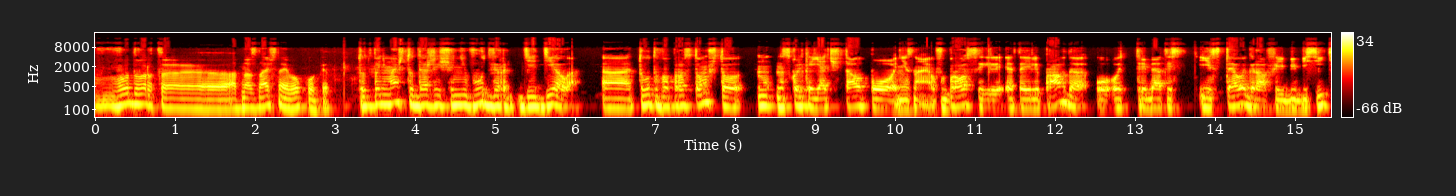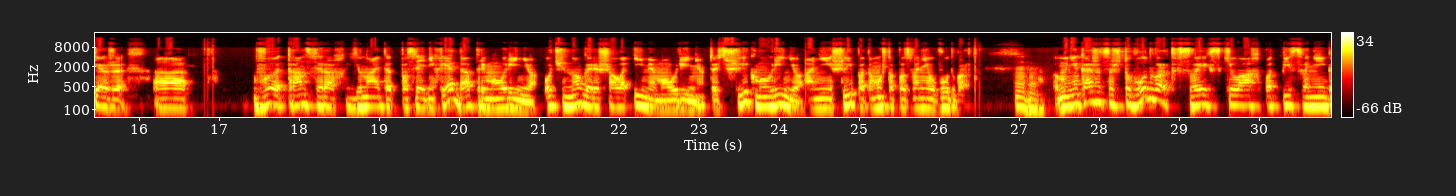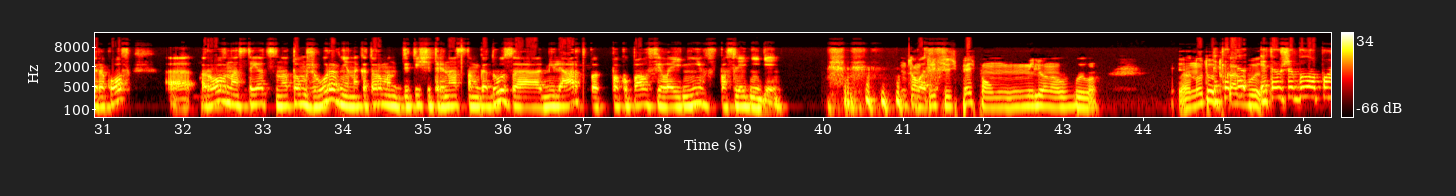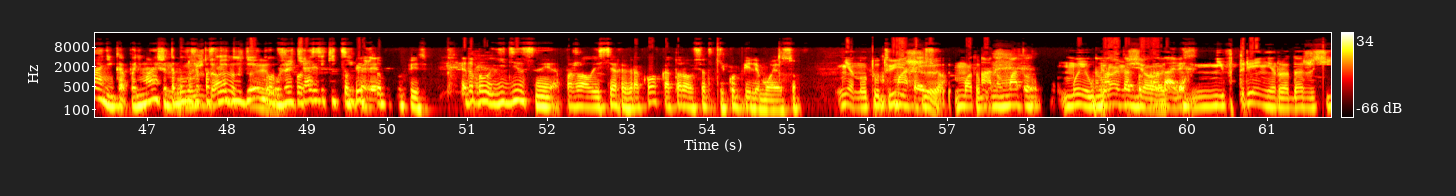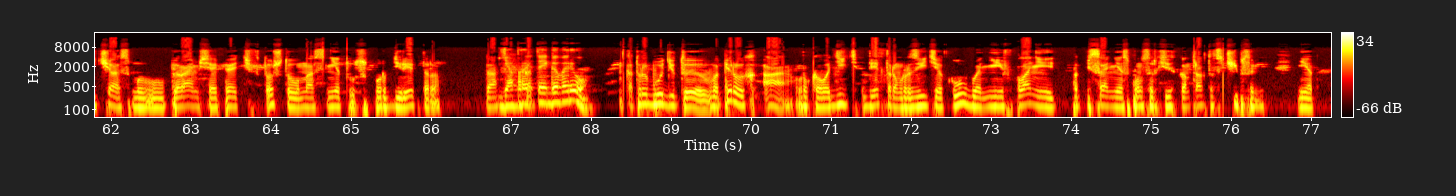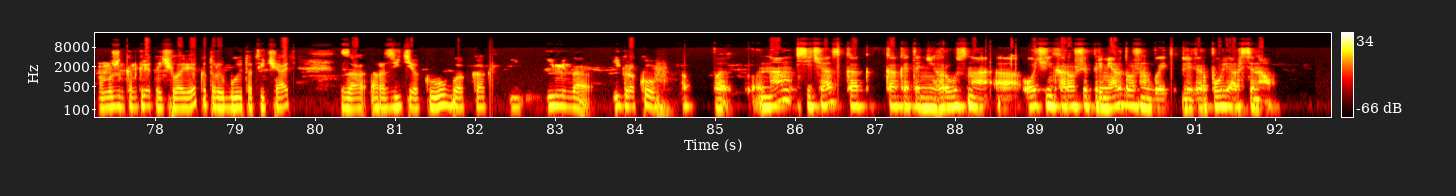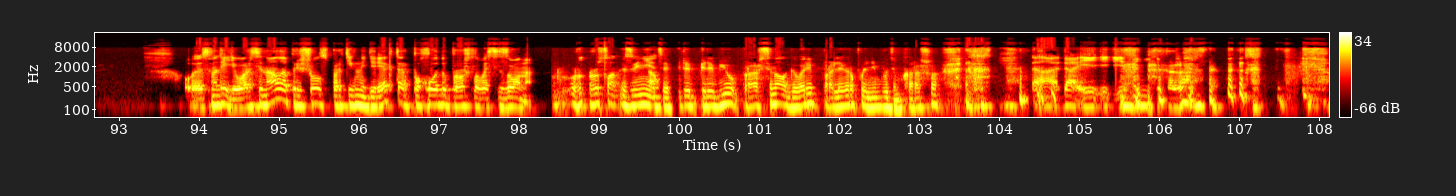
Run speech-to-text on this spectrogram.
Вудвард э, однозначно его купит. Тут понимаешь, что даже еще не в Вудверде дело. А, Тут вопрос в том, что, ну, насколько я читал по, не знаю, вбросы, или это или правда, от ребят из, из Telegraph и BBC тех же, а, в трансферах Юнайтед последних лет, да, при Мауриньо, очень много решало имя Мауриньо. То есть шли к Мауриньо, а не шли, потому что позвонил Вудвард. Мгм. Мне кажется, что Вудвард в своих скиллах подписывания игроков ровно остается на том же уровне, на котором он в 2013 году за миллиард по- покупал Филайни в последний день. Ну, там 35, по-моему, миллионов было. Э, ну тут так как это, бы... это уже была паника, понимаешь? Это ну, был уже последний да, день, уже купить, часики тикали. Купить, купить. Это был единственный, пожалуй, из тех игроков, которого все-таки купили Моэсу. Не, ну тут Мата видишь, еще. Мата... А, ну Мату... Мы упираемся не в тренера даже сейчас, мы упираемся опять в то, что у нас нету спортдиректора. Да? Я про как... это и говорю который будет, э, во-первых, а, руководить вектором развития клуба не в плане подписания спонсорских контрактов с чипсами. Нет, нам нужен конкретный человек, который будет отвечать за развитие клуба как именно игроков. Нам сейчас, как, как это не грустно, э, очень хороший пример должен быть Ливерпуль и Арсенал. Смотрите, у Арсенала пришел спортивный директор по ходу прошлого сезона. Руслан, извини, я тебя перебью. Про Арсенал говори, про Ливерпуль не будем, хорошо? Да, и, и, извините, пожалуйста.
